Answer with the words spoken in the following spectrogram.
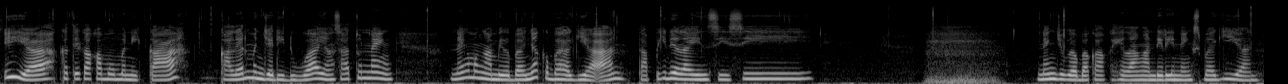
Iya, ketika kamu menikah, kalian menjadi dua yang satu, Neng. Neng mengambil banyak kebahagiaan, tapi di lain sisi... Neng juga bakal kehilangan diri Neng sebagian.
